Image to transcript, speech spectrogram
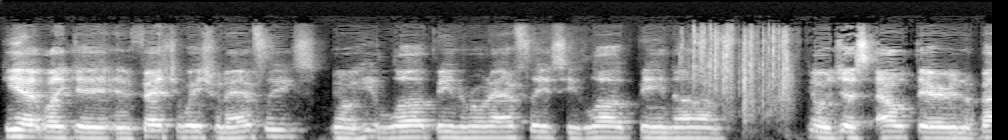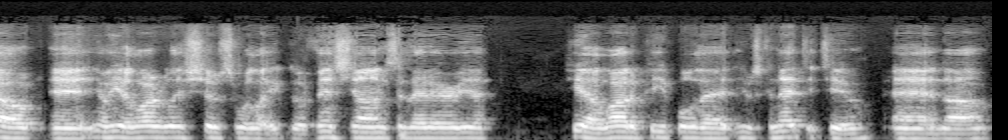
he had like a, an infatuation with athletes. You know, he loved being around athletes. He loved being, um, you know, just out there and about. And you know, he had a lot of relationships with like the Vince Youngs in that area. He had a lot of people that he was connected to, and um,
